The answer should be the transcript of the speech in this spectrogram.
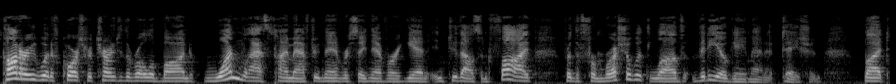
Connery would, of course, return to the role of Bond one last time after Never Say Never Again in 2005 for the From Russia with Love video game adaptation. But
